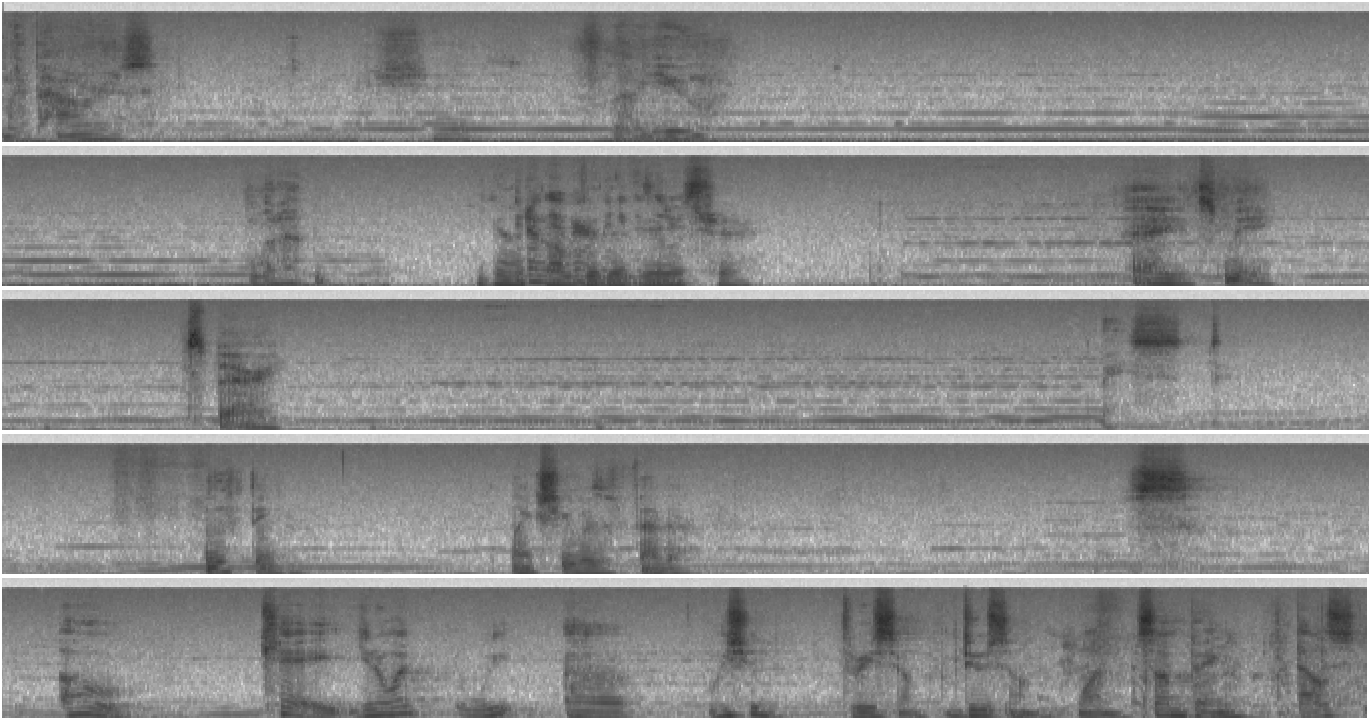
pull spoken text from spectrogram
Without my powers, Shit. without you, What happened? He gonna We don't come have to very the many visitors. wheelchair. Hey, it's me. It's Barry. Waist. Lifting her like she was a feather. Oh, okay. You know what? We uh we should threesome. Do some one something else.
